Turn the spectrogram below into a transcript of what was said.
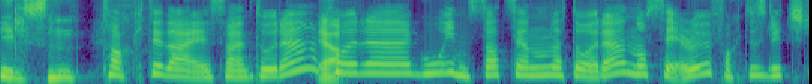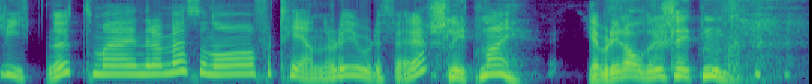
Hilsen Takk til deg, Svein Tore, Ja. for uh, god innsats gjennom dette året. Nå ser du faktisk litt sliten ut, må jeg innrømme, så nå fortjener du juleferie. Sliten, nei. Jeg blir aldri sliten.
